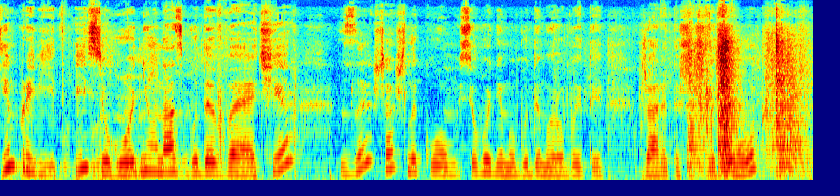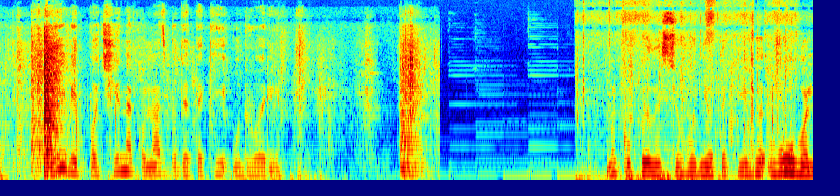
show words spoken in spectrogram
Всім привіт! І сьогодні у нас буде вечір з шашликом. Сьогодні ми будемо робити жарити шашличок. І відпочинок у нас буде такий у дворі. Ми купили сьогодні отакий в- вуголь.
